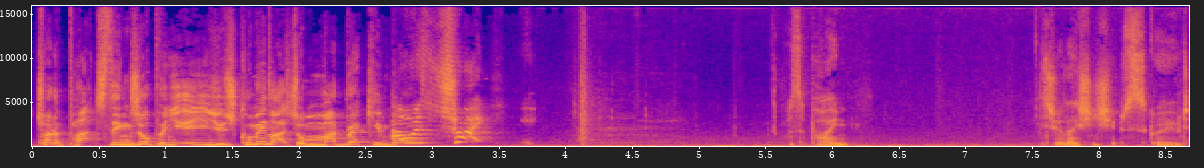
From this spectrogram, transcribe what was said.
trying to patch things up and you, you just come in like some mad wrecking ball. I was trying... What's the point? This relationship's screwed.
